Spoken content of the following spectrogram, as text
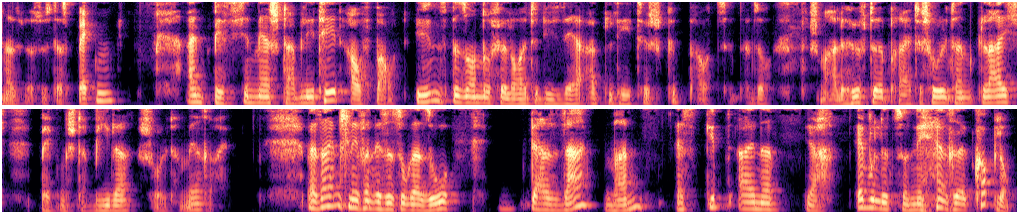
also das ist das Becken, ein bisschen mehr Stabilität aufbauen. Insbesondere für Leute, die sehr athletisch gebaut sind. Also schmale Hüfte, breite Schultern gleich, Becken stabiler, Schultern mehr rein. Bei Seitenschläfern ist es sogar so, da sagt man, es gibt eine, ja, evolutionäre Kopplung.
